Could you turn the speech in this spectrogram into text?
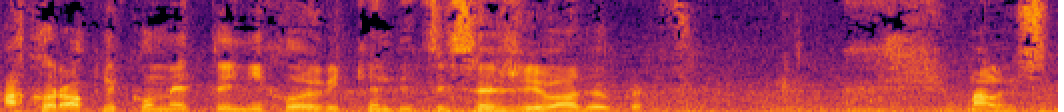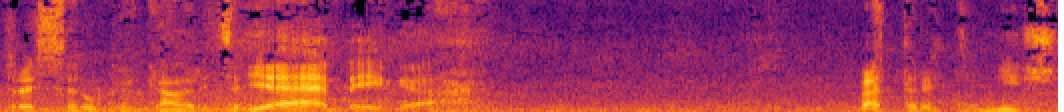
Ako rokne kometu i njihove vikendice i sve živo ode. Malo mi se trese ruke i kamerice. Jebi ga! To, niš.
